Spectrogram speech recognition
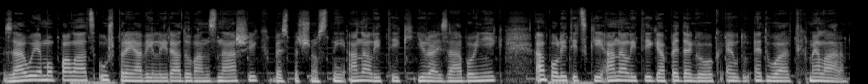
Záujem o palác už prejavili Radovan Znášik, bezpečnostný analytik Juraj Zábojník a politický analytik a pedagóg Eduard Chmelár.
